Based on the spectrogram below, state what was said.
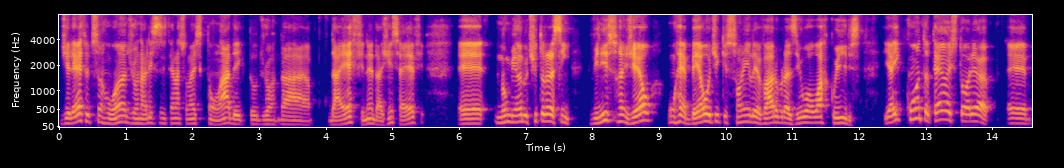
direto de São Juan, de jornalistas internacionais que estão lá, da, da F, né, da agência F, é, nomeando o título era assim: Vinícius Rangel, um rebelde que sonha em levar o Brasil ao arco-íris. E aí conta até a história, é,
